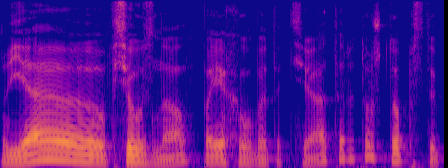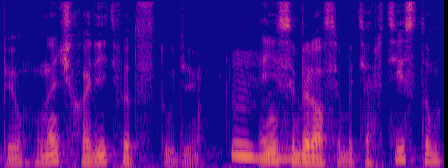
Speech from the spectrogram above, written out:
Я все узнал, поехал в этот театр, то, что поступил, и начал ходить в эту студию. Я не собирался быть артистом,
